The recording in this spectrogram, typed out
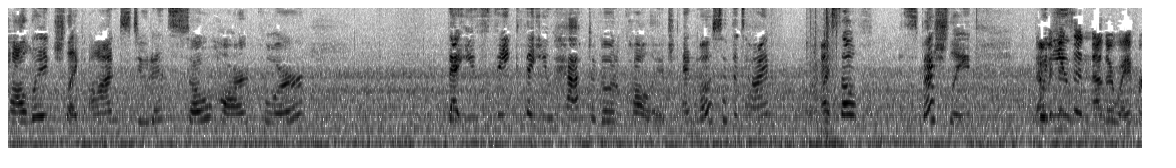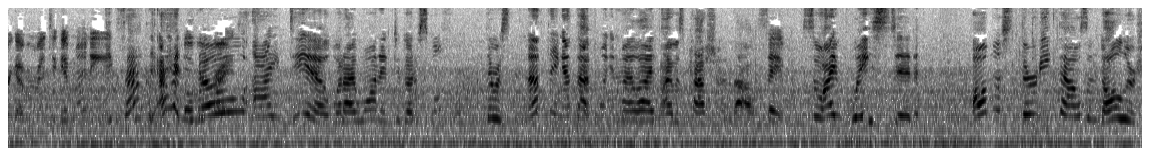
college like on students so hardcore that you think that you have to go to college. And most of the time, myself especially, That was you just another way for government to get money. exactly, I had no idea what I wanted to go to school for. There was nothing at that point in my life I was passionate about. Same. So I wasted almost thirty thousand dollars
